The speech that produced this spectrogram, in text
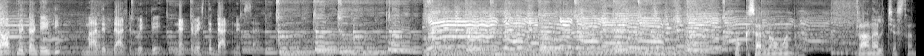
Dot net అంటే ఏంటి? మాది డాట్ పెట్టి నెట్ వేస్తే డాట్ నెట్ సార్. ఒక్కసారి నవ్వమనరా. ప్రాణాలు ఇచ్చేస్తాను.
